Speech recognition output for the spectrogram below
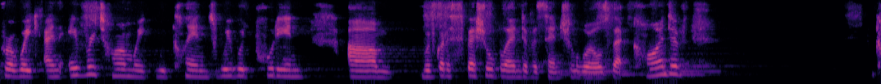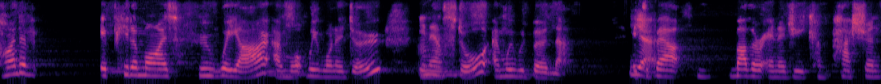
for a week, and every time we would cleanse, we would put in, um, we've got a special blend of essential oils that kind of, kind of epitomise who we are and what we want to do in mm-hmm. our store, and we would burn that. It's yeah. about mother energy, compassion,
